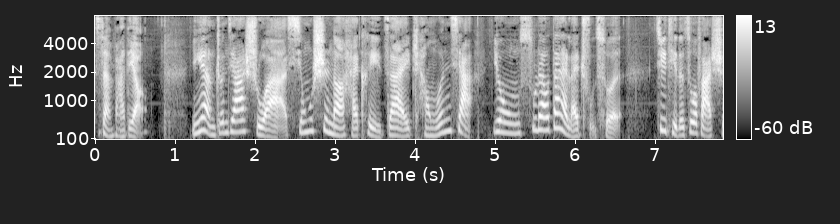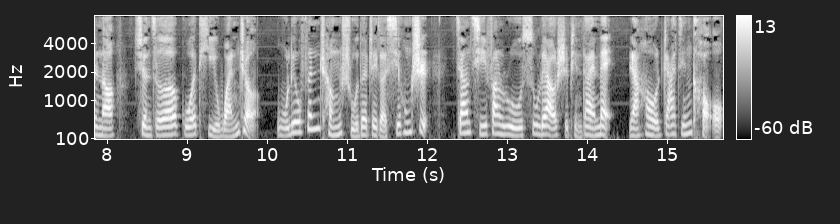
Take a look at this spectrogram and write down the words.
散发掉。营养专家说啊，西红柿呢还可以在常温下用塑料袋来储存。具体的做法是呢，选择果体完整、五六分成熟的这个西红柿，将其放入塑料食品袋内，然后扎紧口，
